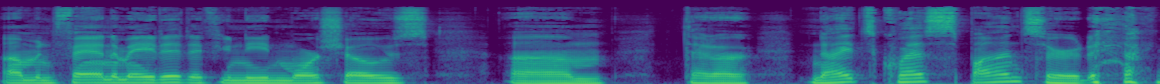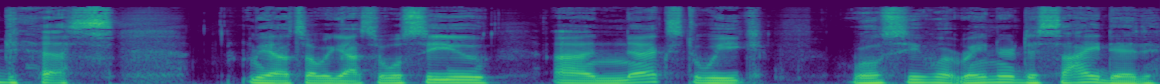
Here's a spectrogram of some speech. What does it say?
um, and Fanimated if you need more shows that are Knights Quest sponsored. I guess. Yeah, that's all we got. So we'll see you uh, next week. We'll see what Rainer decided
